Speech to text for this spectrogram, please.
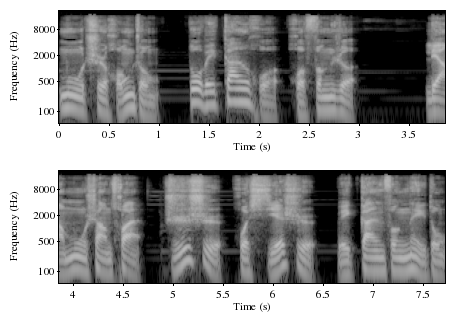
目赤红肿，多为肝火或风热；两目上窜，直视或斜视，为肝风内动；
